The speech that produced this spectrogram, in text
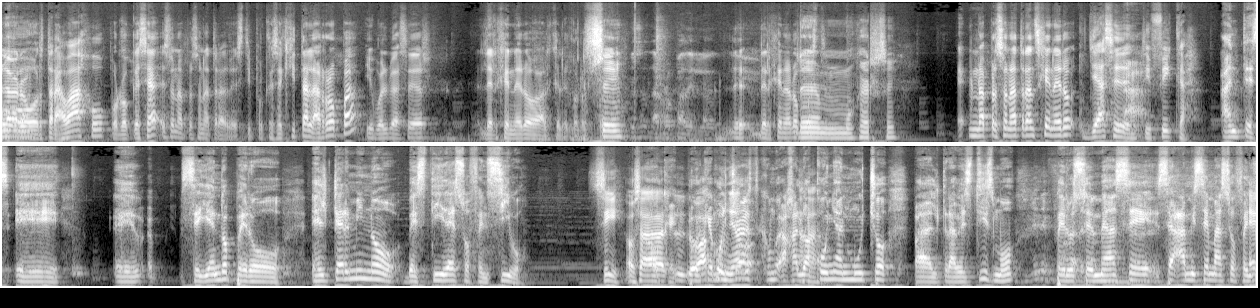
claro. por trabajo, por lo que sea. Es una persona travesti porque se quita la ropa y vuelve a ser del género al que le corresponde. sí, De- del género de opuesto. mujer, sí. Una persona transgénero ya se identifica. Antes, eh, eh, siguiendo, pero el término vestida es ofensivo. Sí, o sea, lo acuñado. muchas- ajá, lo Ajá. acuñan mucho para el travestismo, pero se me hace, o sea, a mí se me hace ofensivo.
